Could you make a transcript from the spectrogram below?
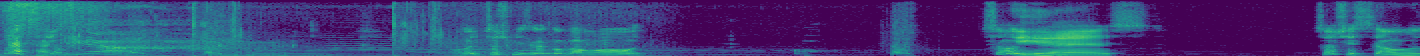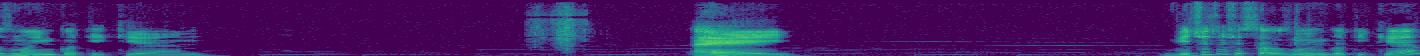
Wracaj. Oj, coś mi zlagowało. Co jest? Co się stało z moim gotikiem? Ej. Wiecie co się stało z moim gotikiem?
